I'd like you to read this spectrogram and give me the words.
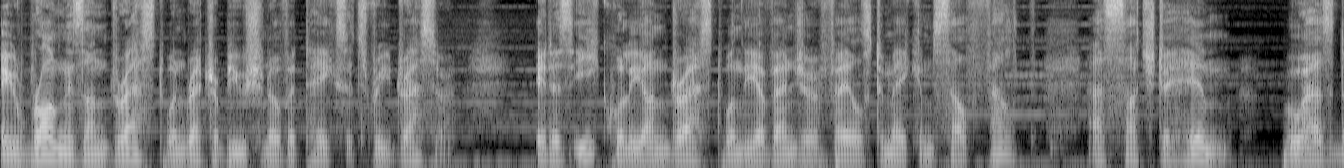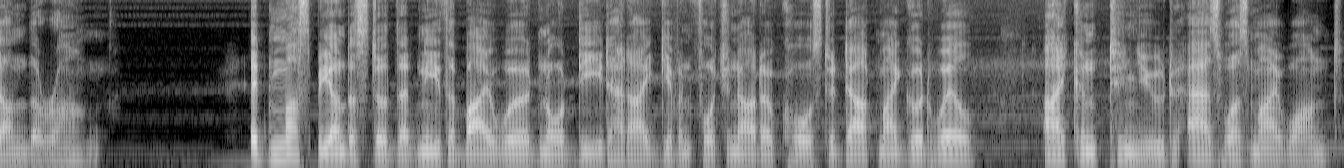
A wrong is undressed when retribution overtakes its redresser. It is equally undressed when the avenger fails to make himself felt as such to him who has done the wrong. It must be understood that neither by word nor deed had I given Fortunato cause to doubt my good will. I continued, as was my wont,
